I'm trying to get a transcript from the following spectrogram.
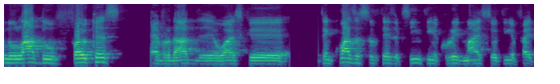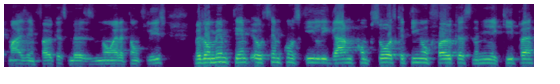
No lado do focus, é verdade, eu acho que tenho quase a certeza que sim, tinha corrido mais se eu tinha feito mais em focus, mas não era tão feliz. Mas ao mesmo tempo, eu sempre consegui ligar-me com pessoas que tinham focus na minha equipa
